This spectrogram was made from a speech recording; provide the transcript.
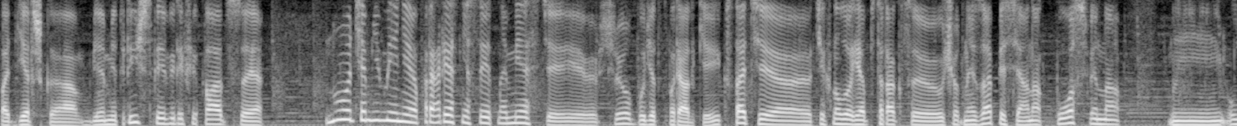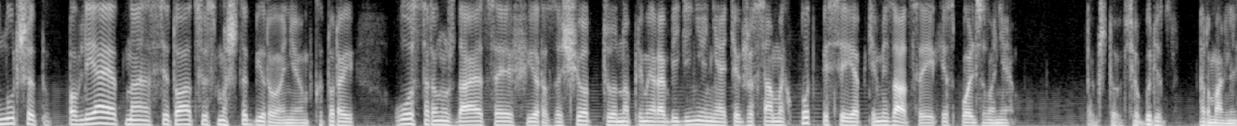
поддержка биометрической верификации, но, тем не менее, прогресс не стоит на месте, и все будет в порядке. И, кстати, технология абстракции учетной записи, она косвенно улучшит, повлияет на ситуацию с масштабированием, в которой остро нуждается эфир за счет, например, объединения тех же самых подписей и оптимизации их использования. Так что все будет нормально.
